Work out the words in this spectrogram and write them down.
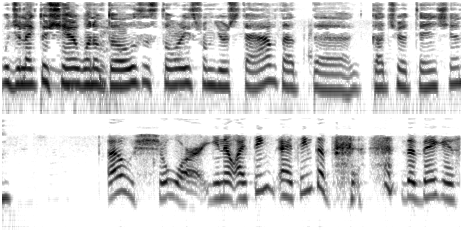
Would you like to share one of those stories from your staff that uh, got your attention? Oh, sure. You know, I think I think the the biggest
